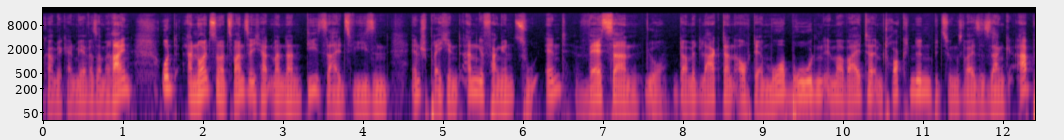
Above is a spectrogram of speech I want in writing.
kam ja kein Meerwasser mehr rein. Und 1920 hat man dann die Salzwiesen entsprechend angefangen zu entwässern. Ja, damit lag dann auch der Moorboden immer weiter im Trockenen bzw. sank ab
